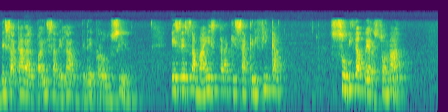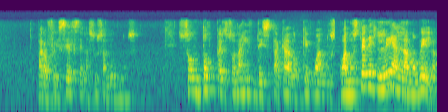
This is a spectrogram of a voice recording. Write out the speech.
de sacar al país adelante, de producir. Es esa maestra que sacrifica su vida personal para ofrecérsela a sus alumnos. Son dos personajes destacados que cuando, cuando ustedes lean la novela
